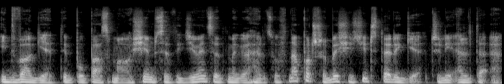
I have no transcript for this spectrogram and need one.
i 2G typu pasma 800 i 900 MHz na potrzeby sieci 4G, czyli LTE.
